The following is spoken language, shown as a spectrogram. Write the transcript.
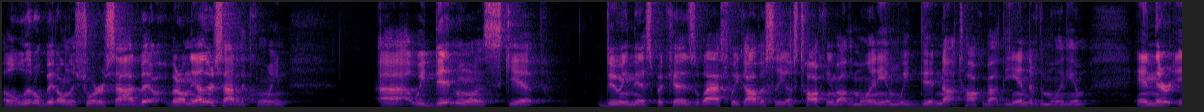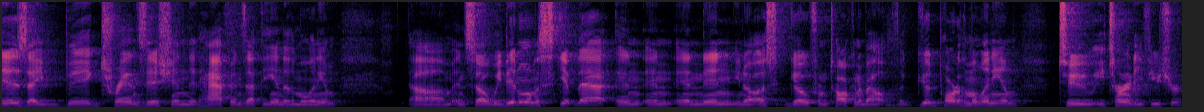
a little bit on the shorter side. But but on the other side of the coin, uh, we didn't want to skip doing this because last week, obviously, us talking about the millennium, we did not talk about the end of the millennium. And there is a big transition that happens at the end of the millennium. Um, and so we didn't want to skip that and, and, and then, you know, us go from talking about the good part of the millennium to eternity future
